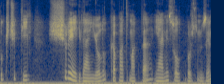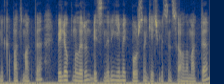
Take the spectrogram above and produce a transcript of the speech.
Bu küçük dil şuraya giden yolu kapatmakta yani soluk borusunun üzerine kapatmakta ve lokmaların besinlerin yemek borusuna geçmesini sağlamakta.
